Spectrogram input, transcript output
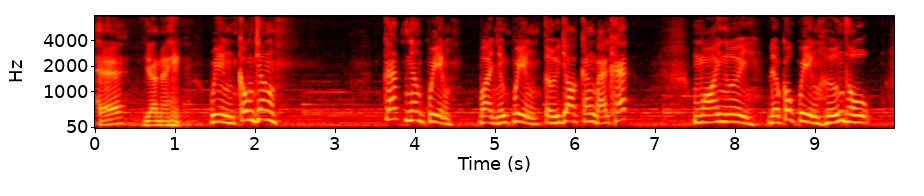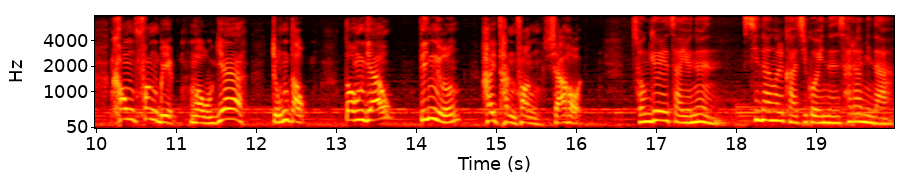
है या नहीं quyền công dân các nhân quyền và những quyền tự do căn bản khác mọi người đều có quyền hưởng thụ không phân biệt màu da chủng tộc tôn giáo tín ngưỡng hay thành phần xã hội 종교의 자유는 신앙을 가지고 있는 사람이나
